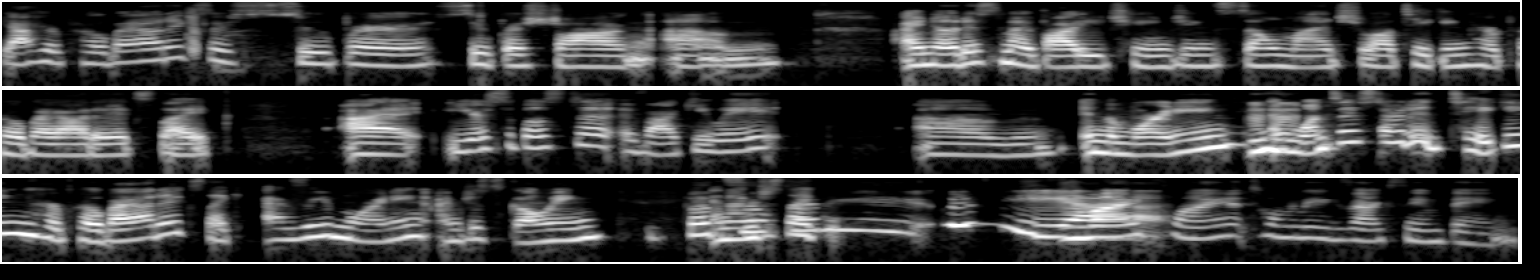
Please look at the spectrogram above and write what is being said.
yeah, her probiotics are super, super strong. Um, I noticed my body changing so much while taking her probiotics. Like, I you're supposed to evacuate um, in the morning, mm-hmm. and once I started taking her probiotics, like every morning, I'm just going, That's and I'm so just funny. like, yeah. My client told me the exact same thing.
